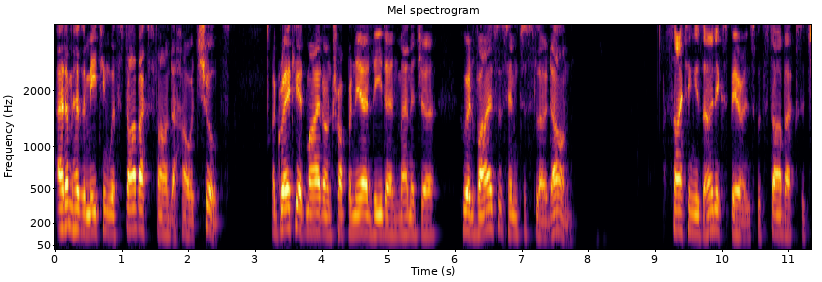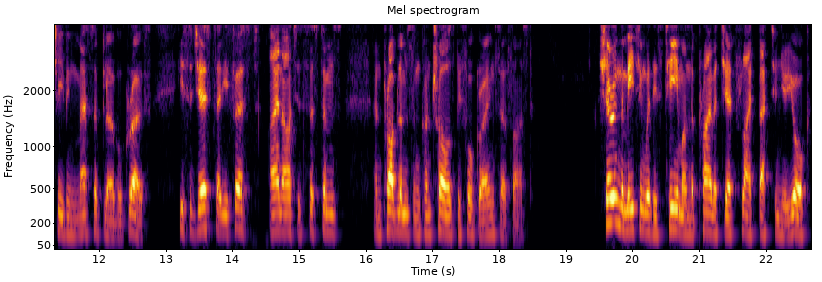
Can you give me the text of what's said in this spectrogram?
Adam has a meeting with Starbucks founder Howard Schultz, a greatly admired entrepreneur, leader, and manager who advises him to slow down. Citing his own experience with Starbucks achieving massive global growth, he suggests that he first iron out his systems and problems and controls before growing so fast. Sharing the meeting with his team on the private jet flight back to New York,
